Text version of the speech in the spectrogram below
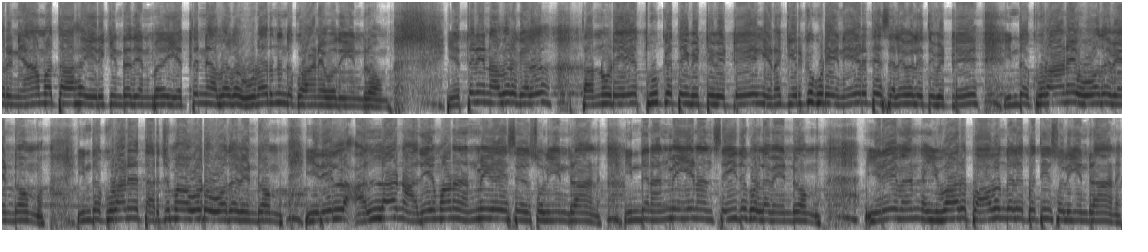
ஒரு நியாமத்தாக இருக்கின்றது என்பதை எத்தனை நபர்கள் உணர்ந்து இந்த குரானை ஓதுகின்றோம். எத்தனை நபர்கள் தன்னுடைய தூக்கத்தை விட்டுவிட்டு எனக்கு இருக்கக்கூடிய நேரத்தை செலவழித்து விட்டு இந்த குரானை ஓத வேண்டும் இந்த குரானை தர்ஜுமாவோடு ஓத வேண்டும். இதில் அல்லாஹ் அதிகமான நன்மைகளை செ- சொல்கின்றான். இந்த நன்மையை நான் செய்து கொள்ள வேண்டும். இறைவன் இவ்வாறு பாவங்களை பற்றி சொல்கின்றான்.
